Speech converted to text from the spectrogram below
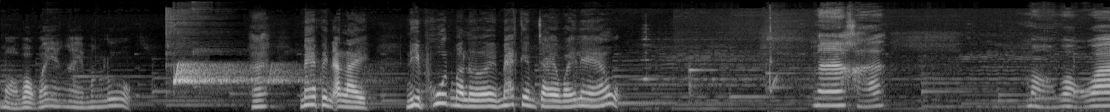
หมอบอกว่ายังไงมั่งลูก ฮะ แม่เป็นอะไร นี่พูดมาเลย แม่เตรียมใจเอาไว้แล้ว แม่คะ หมอบอกว่า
